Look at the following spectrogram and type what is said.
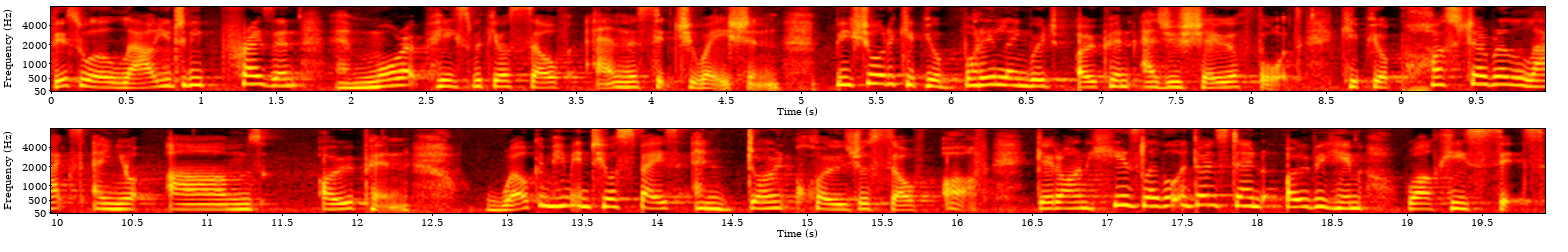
This will allow you to be present and more at peace with yourself and the situation. Be sure to keep your body language open as you share your thoughts. Keep your posture relaxed and your arms open. Welcome him into your space and don't close yourself off. Get on his level and don't stand over him while he sits.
